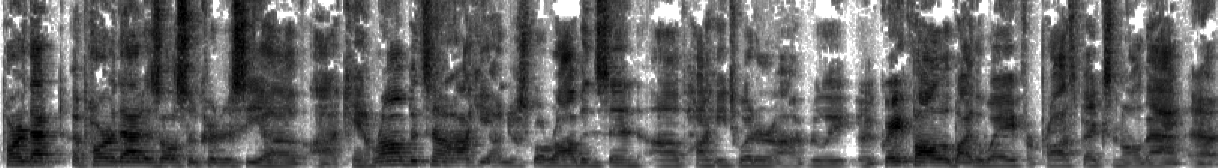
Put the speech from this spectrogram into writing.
part of that part of that is also courtesy of uh, Cam Robinson, hockey underscore Robinson of hockey Twitter. Uh, really great follow, by the way, for prospects and all that, uh,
